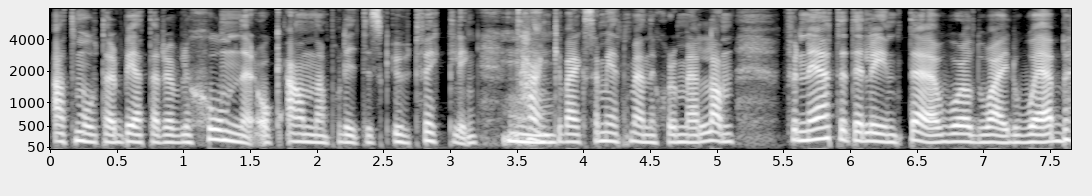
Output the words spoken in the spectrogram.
att motarbeta revolutioner och annan politisk utveckling. Mm. Tankeverksamhet människor emellan. För nätet eller inte, World Wide Web,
